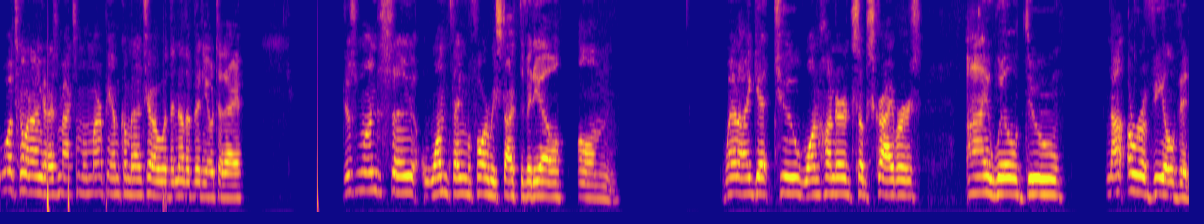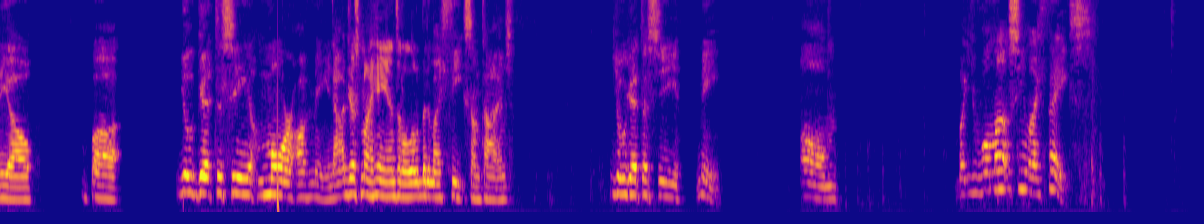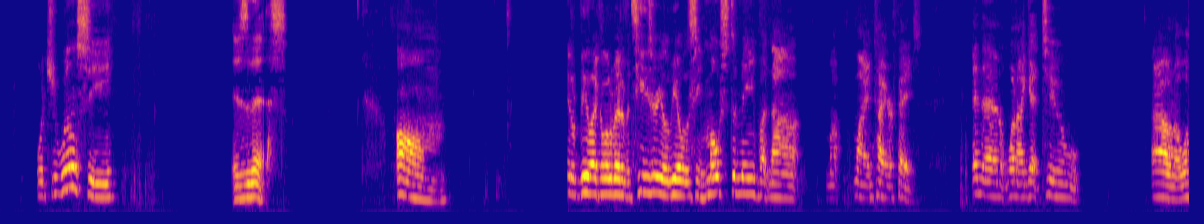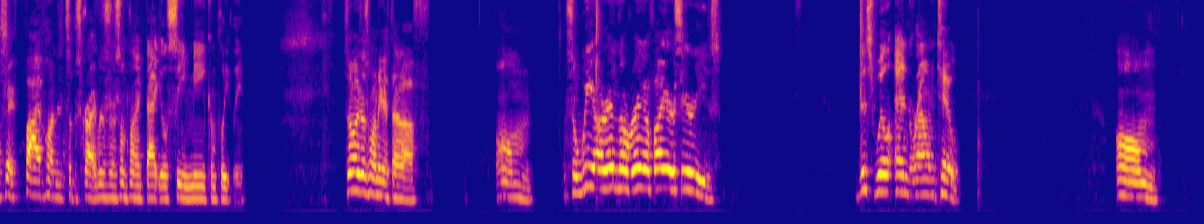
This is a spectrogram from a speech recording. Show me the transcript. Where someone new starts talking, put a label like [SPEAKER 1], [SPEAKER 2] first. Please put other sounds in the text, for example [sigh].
[SPEAKER 1] What's going on guys, Maximum RPM coming at you with another video today. Just wanted to say one thing before we start the video. Um, when I get to 100 subscribers, I will do, not a reveal video, but you'll get to see more of me. Not just my hands and a little bit of my feet sometimes. You'll get to see me. Um, but you will not see my face. What you will see is this. Um, it'll be like a little bit of a teaser. You'll be able to see most of me, but not my, my entire face. And then when I get to, I don't know, we'll say 500 subscribers or something like that, you'll see me completely. So I just want to get that off. Um, so we are in the Ring of Fire series. This will end round two. Um,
